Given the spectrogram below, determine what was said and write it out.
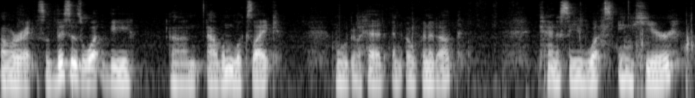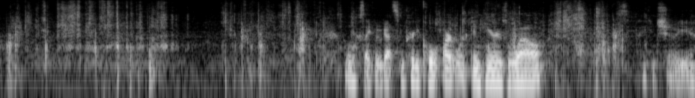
All right, so this is what the um, album looks like. We'll go ahead and open it up, kind of see what's in here. Looks like we've got some pretty cool artwork in here as well. Let's see if I can show you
